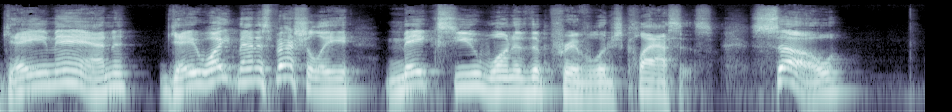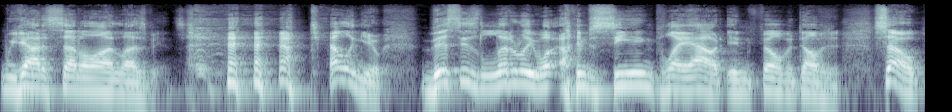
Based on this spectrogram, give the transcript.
gay man, gay white men especially, makes you one of the privileged classes. So we got to settle on lesbians. I'm telling you, this is literally what I'm seeing play out in film and television. So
